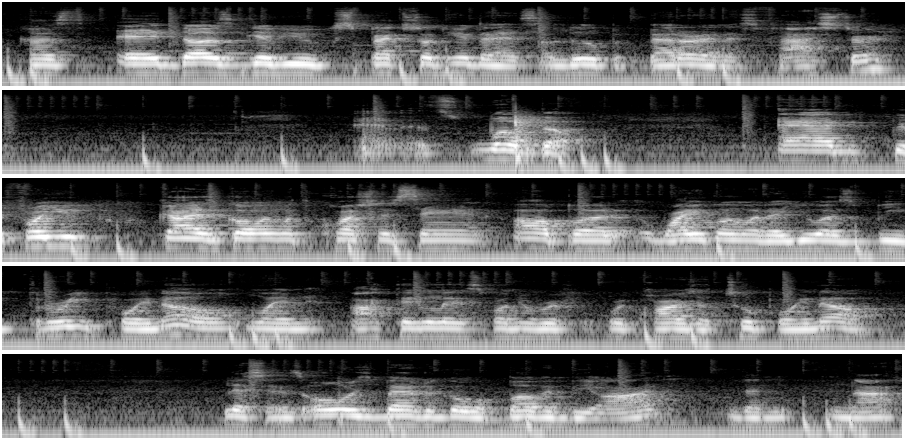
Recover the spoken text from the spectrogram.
because it does give you specs on here that it's a little bit better and it's faster, and it's well built. And before you guys going with the question saying, oh, but why are you going with a USB 3.0 when Oculus One re requires a 2.0? Listen, it's always better to go above and beyond than not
